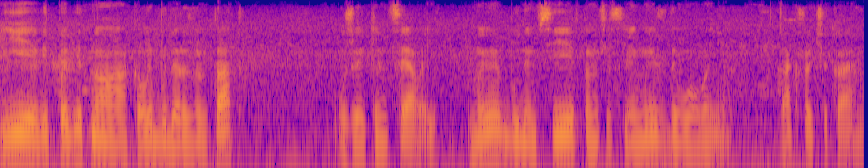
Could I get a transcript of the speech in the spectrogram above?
І відповідно, коли буде результат, уже кінцевий, ми будемо всі, в тому числі і ми, здивовані. Так що чекаємо.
